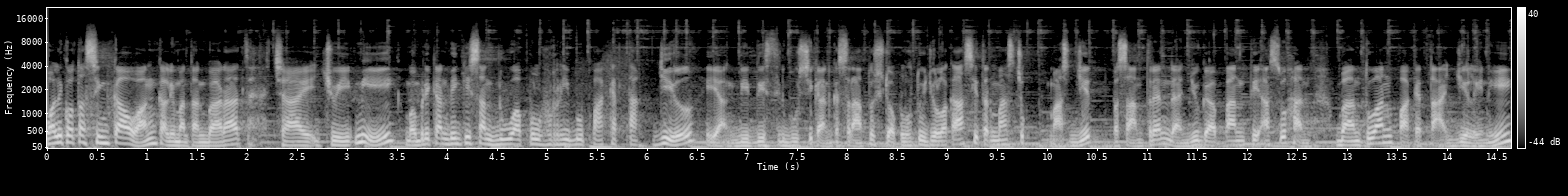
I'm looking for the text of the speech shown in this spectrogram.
Wali Kota Singkawang, Kalimantan Barat, Chai Cui Mi, memberikan bingkisan 20 ribu paket takjil yang didistribusikan ke 127 lokasi termasuk masjid, pesantren, dan juga panti asuhan. Bantuan paket takjil ini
